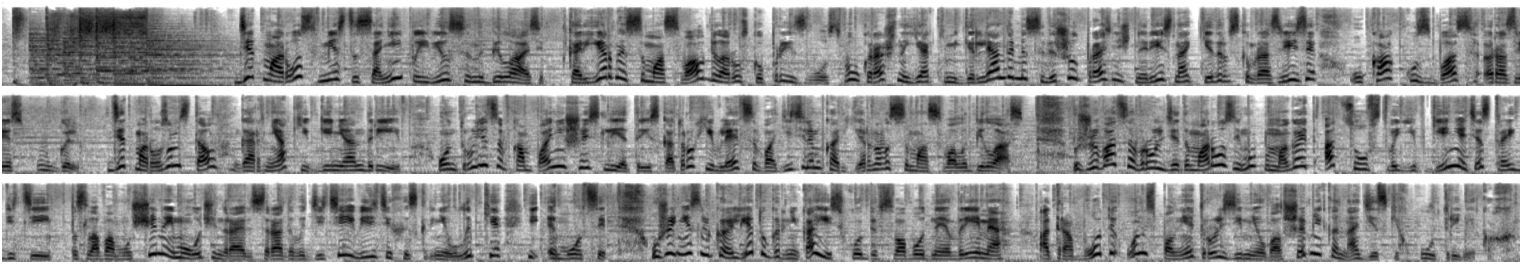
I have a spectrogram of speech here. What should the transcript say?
Дед Мороз вместо саней появился на Белазе. Карьерный самосвал белорусского производства, украшенный яркими гирляндами, совершил праздничный рейс на кедровском разрезе УК «Кузбасс. Разрез уголь». Дед Морозом стал горняк Евгений Андреев. Он трудится в компании 6 лет, из которых является водителем карьерного самосвала «БелАЗ». Вживаться в роль Деда Мороза ему помогает отцовство. Евгений – отец троих детей. По словам мужчины, ему очень нравится радовать детей, видеть их искренние улыбки и эмоции. Уже несколько лет у горняка есть хобби в свободное время. От работы он исполняет роль зимнего волшебника на детских утренниках.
